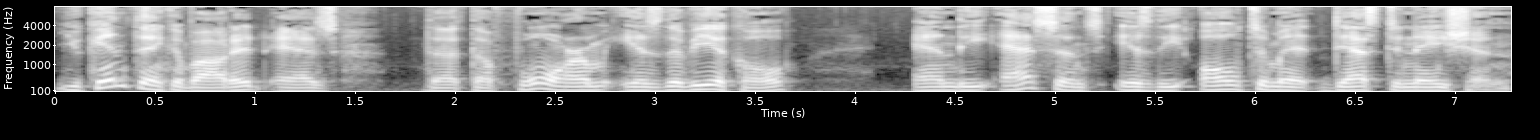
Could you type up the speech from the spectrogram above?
You can think about it as that the form is the vehicle and the essence is the ultimate destination.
